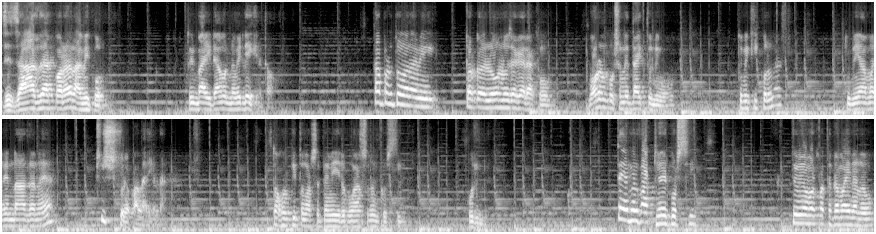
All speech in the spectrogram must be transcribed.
যে যা যা করার আমি করব। তুমি বাড়িটা আমার নামে লিখে দাও। তারপরে তোমার আমি দরকার হলে অন্য জায়গায় রাখো ভরণ পোষণের দায়িত্ব নিব। তুমি কি করলে? তুমি আমারে না জানায় ঠুস করে পালাই গেলা। তখন কি তোমার সাথে আমি এরকম আচরণ করছি? করিনি তাই এবার বাধ্য হয়ে করছি। তুমি আমার কথাটা মাইনা নাও।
